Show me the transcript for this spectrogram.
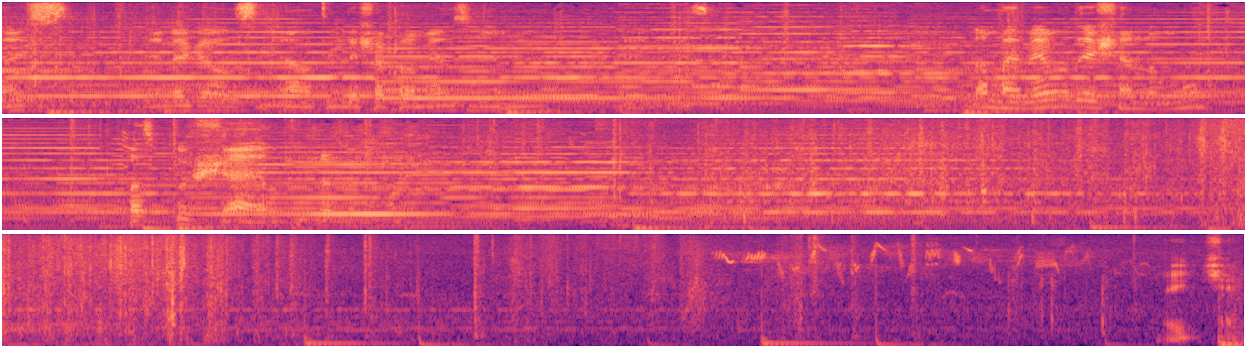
mais bem legalzinho. Ah, tem que deixar pelo menos um. Beleza. Não, mas mesmo deixando uma, posso puxar ela, não tem problema. Eita.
